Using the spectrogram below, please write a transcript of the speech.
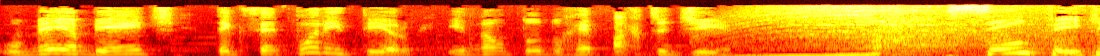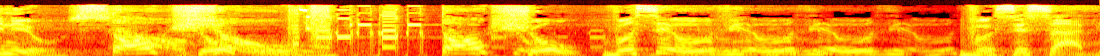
o meio ambiente tem que ser por inteiro e não tudo repartidinho. Sem fake news. Talk show. Talk show. Você ouve. Você sabe.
